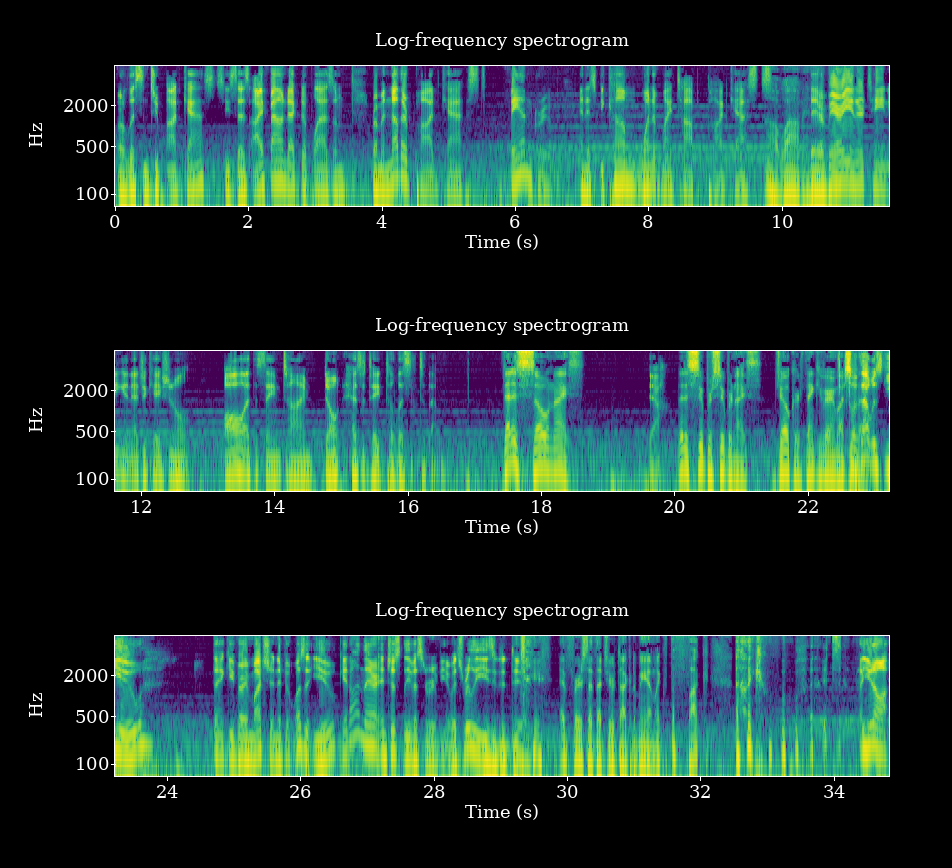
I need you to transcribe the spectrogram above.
or listened to podcasts. He says, I found ectoplasm from another podcast fan group, and it's become one of my top podcasts. Oh, wow, man. They are very entertaining and educational, all at the same time. Don't hesitate to listen to them. That is so nice. Yeah. That is super, super nice. Joker, thank you very much. So if that was you, thank you very much. And if it wasn't you, get on there and just leave us a review. It's really easy to do. At first, I thought you were talking to me. I'm like, what the fuck? like, what? you know,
